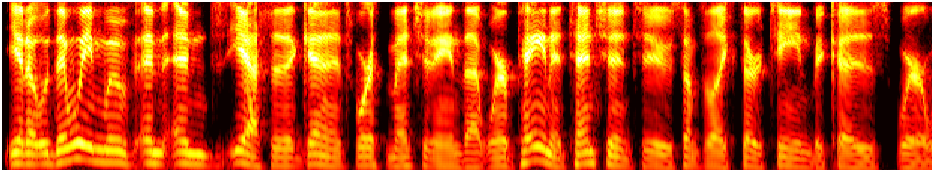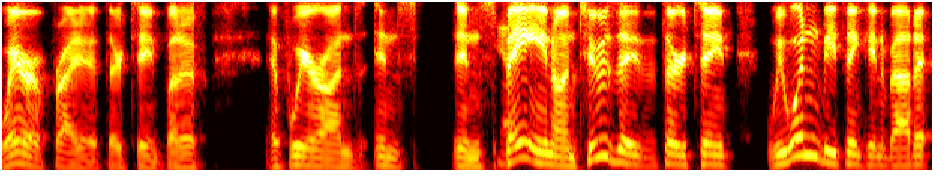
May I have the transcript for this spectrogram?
you know, then we move and and yes, again, it's worth mentioning that we're paying attention to something like 13 because we're aware of Friday the 13th. But if if we are on in in Spain on Tuesday the 13th, we wouldn't be thinking about it,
